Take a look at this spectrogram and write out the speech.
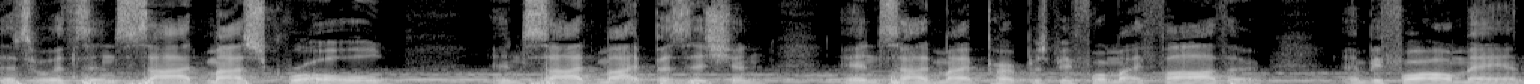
That's what's inside my scroll, inside my position, inside my purpose before my Father and before all man.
